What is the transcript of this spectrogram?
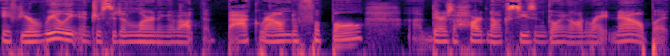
if you're really interested in learning about the background of football, uh, there's a Hard Knocks season going on right now, but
